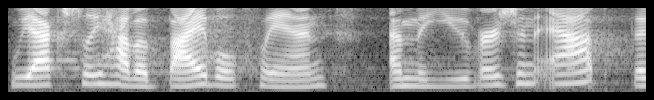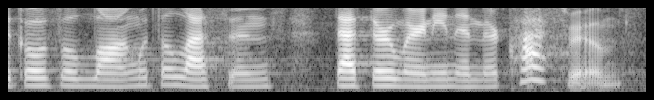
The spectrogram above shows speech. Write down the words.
we actually have a Bible plan and the YouVersion app that goes along with the lessons that they're learning in their classrooms.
